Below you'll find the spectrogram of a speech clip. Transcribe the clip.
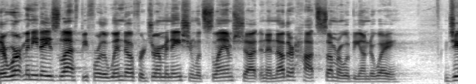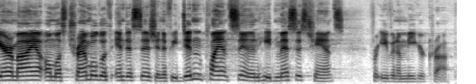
There weren't many days left before the window for germination would slam shut and another hot summer would be underway. Jeremiah almost trembled with indecision. If he didn't plant soon, he'd miss his chance for even a meager crop.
